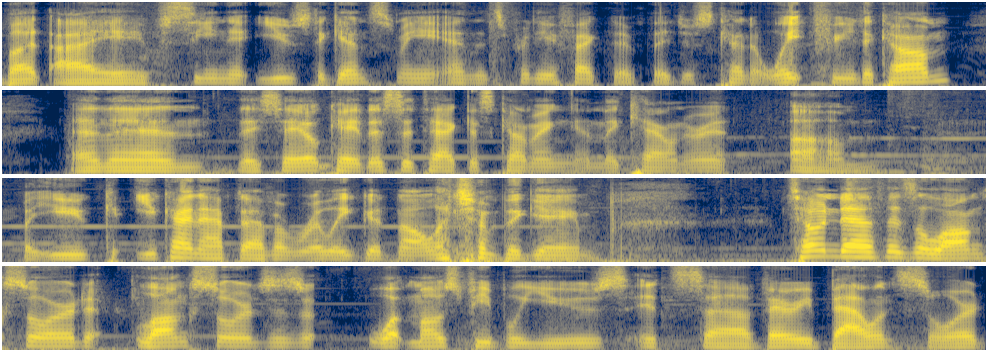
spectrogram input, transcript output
but I've seen it used against me and it's pretty effective. They just kind of wait for you to come and then they say, okay, this attack is coming and they counter it Um, but you you kind of have to have a really good knowledge of the game. Tone Deaf is a longsword. Longswords is what most people use. It's a very balanced sword.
